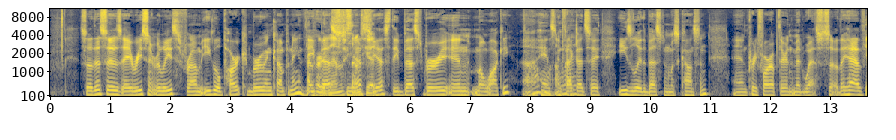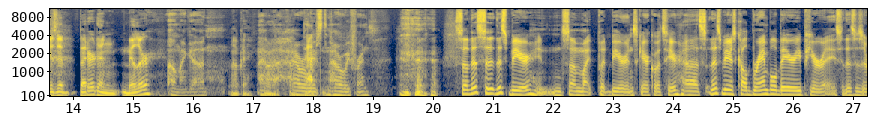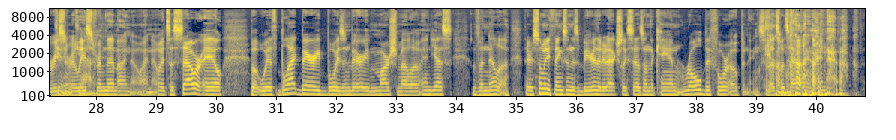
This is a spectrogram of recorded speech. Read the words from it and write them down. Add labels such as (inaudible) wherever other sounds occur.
So this is a recent release from Eagle Park Brewing Company. The I've heard of best, them. Sounds yes, good. yes, the best brewery in Milwaukee. Uh, Oh, hands, in all fact. I'd say easily the best in Wisconsin, and pretty far up there in the Midwest. So they have. Is it better than Miller? oh my God, Okay. All right. how are we? How are we friends? (laughs) so this uh, this beer, and some might put beer in scare quotes here. Uh, so this beer is called Brambleberry Puree. So this is a recent Good release God. from them. I know, I know. It's a sour ale, but with blackberry, boysenberry, marshmallow, and yes, vanilla. There's so many things in this beer that it actually says on the can "roll before opening." So that's what's happening right now. (laughs)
